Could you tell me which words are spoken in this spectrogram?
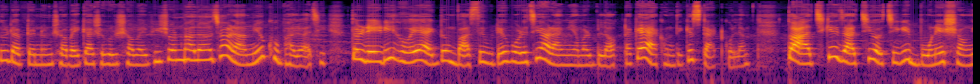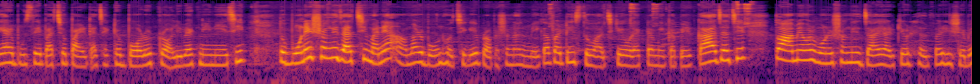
গুড আফটারনুন সবাইকে। আশা করি সবাই ভীষণ ভালো আছো আর আমিও খুব ভালো আছি। তো রেডি হয়ে একদম বাসে উঠে পড়েছি আর আমি আমার ব্লগটাকে এখন থেকে স্টার্ট করলাম। তো আজকে যাচ্ছি হচ্ছে কি বোনের সঙ্গে। আর বুঝতেই পারছ পায়ের কাছে একটা বড় ট্রলি ব্যাগ নিয়ে নিয়েছি। তো বোনের সঙ্গে যাচ্ছি মানে আমার বোন হচ্ছে গিয়ে প্রফেশনাল মেকআপ আর্টিস্ট তো আজকে ওর একটা মেকআপের কাজ আছে। তো আমি আমার বোনের সঙ্গে যাই আর কি ওর হেল্পার হিসেবে।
